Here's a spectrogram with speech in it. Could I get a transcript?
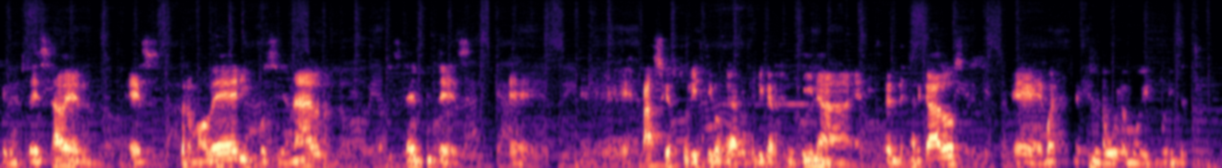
que como ustedes saben es promover y posicionar diferentes espacios turísticos de la República Argentina en diferentes mercados. bueno, es un laburo muy, muy interesante.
